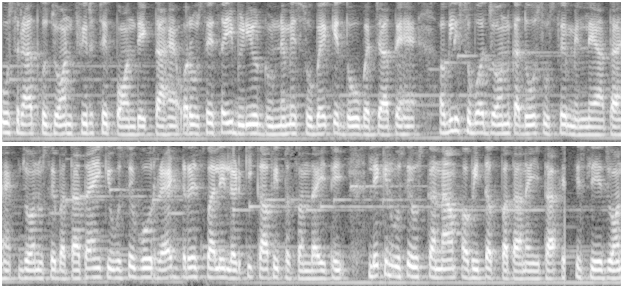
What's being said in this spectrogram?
उस रात को जॉन फिर से पौन देखता है और उसे सही वीडियो ढूँढने में सुबह के दो बज जाते हैं। अगली सुबह जॉन का दोस्त उससे मिलने आता है। जॉन उसे बताता है कि उसे वो रेड ड्रेस वाली लड़की काफ़ी पसंद आई थी, लेकिन उसे उसका नाम अभी तक पता नहीं था। इसलिए जॉन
